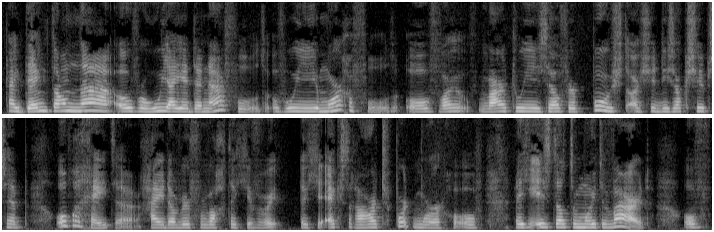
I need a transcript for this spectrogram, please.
Kijk, denk dan na over hoe jij je daarna voelt. Of hoe je je morgen voelt. Of waar, waartoe je jezelf weer pusht als je die zak chips hebt opgegeten. Ga je dan weer verwachten dat je, dat je extra hard sport morgen? Of weet je, is dat de moeite waard? Of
